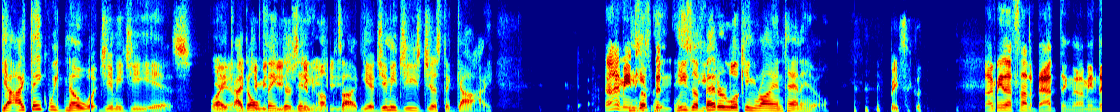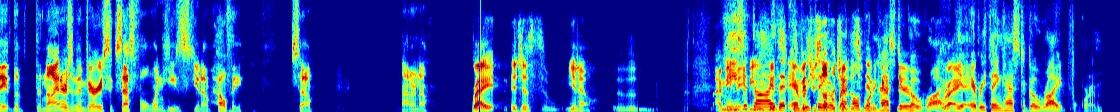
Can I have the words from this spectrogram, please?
Yeah, I think we know what Jimmy G is. Like, I don't Jimmy think G's there's just any Jimmy G. upside. Yeah, Jimmy G's just a guy. I mean, he's, he's a, been. he's a he- better looking Ryan Tannehill. Basically, I mean, that's not a bad thing though. I mean, they the the Niners have been very successful when he's you know healthy. So I don't know. right? It's just you know, I mean, he's a maybe you guy that everything yourself that you have the around him has to go right. Right. Yeah, everything has to go right for him.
